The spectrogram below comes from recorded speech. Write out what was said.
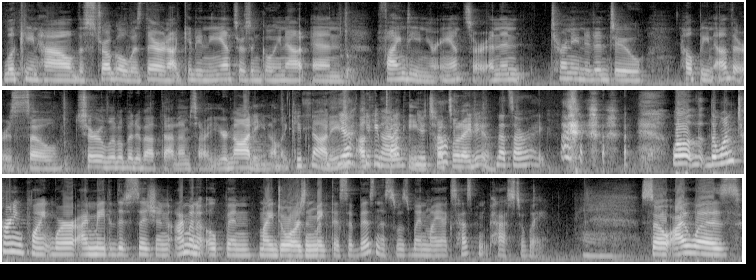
looking how the struggle was there, not getting the answers and going out and finding your answer and then turning it into helping others. So share a little bit about that. And I'm sorry, you're nodding. I'm like, keep nodding. Yeah, I'll keep, nodding. talking. You That's what I do. That's all right. well, the one turning point where I made the decision I'm going to open my doors and make this a business was when my ex-husband passed away. Mm. So I was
